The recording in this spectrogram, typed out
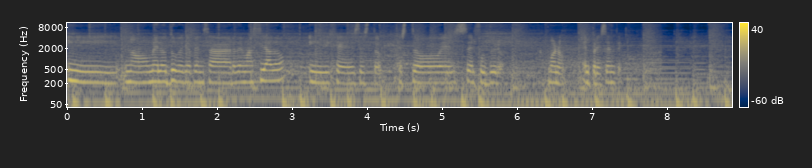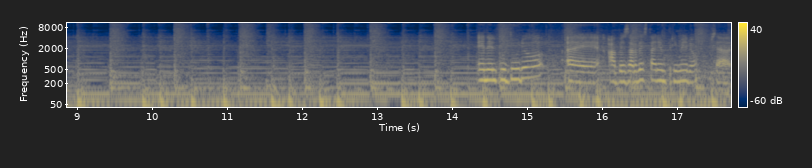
Y no me lo tuve que pensar demasiado y dije, es esto, esto es el futuro, bueno, el presente. En el futuro, eh, a pesar de estar en primero, o sea,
